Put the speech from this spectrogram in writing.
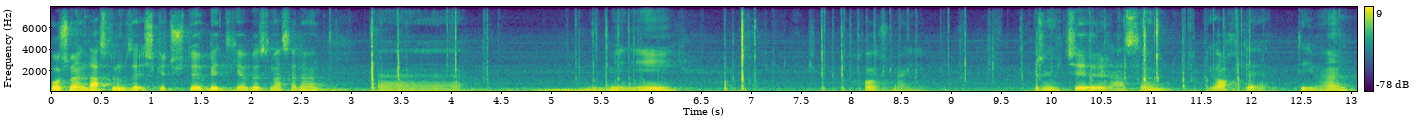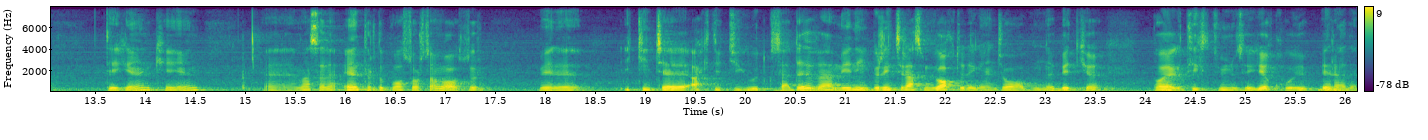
xo'sh mana dasturimiz ishga tushdi. Bu yerga biz masalan e, mening xo'sh manga birinchi rasm yoqdi deyman. Degan keyin e, masalan enterni bosorsam hozir meni ikkinchi aktivitiga o'tkazadi va mening birinchi rasm yoqdi degan javobimni bu yerga boyagi tekst qo'yib beradi.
